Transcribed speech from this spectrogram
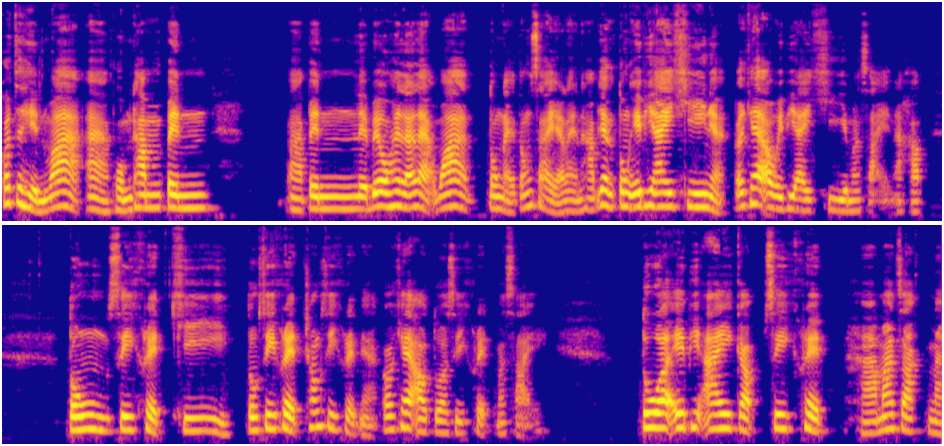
ก็จะเห็นว่าอ่าผมทำเป็นอ่าเป็นเลเบลให้แล้วแหละว่าตรงไหนต้องใส่อะไรนะครับ อย่างตรง API key เนี่ย ก็แค่เอา API key มาใส่นะครับ ตรง secret key ตรง secret ช่อง secret เนี่ย ก็แค่เอาตัว secret มาใส่ ตัว API กับ secret หามาจากไหน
